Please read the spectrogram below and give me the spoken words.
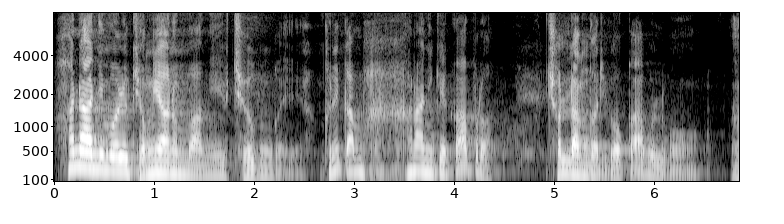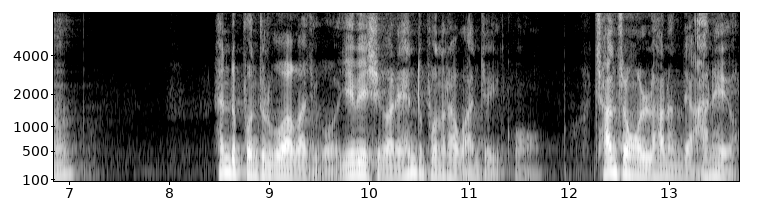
하나님을 경외하는 마음이 적은 거예요. 그러니까 막 하나님께 까불어. 철랑거리고 까불고, 어? 핸드폰 들고 와가지고 예배 시간에 핸드폰을 하고 앉아있고, 찬송을 하는데 안 해요.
